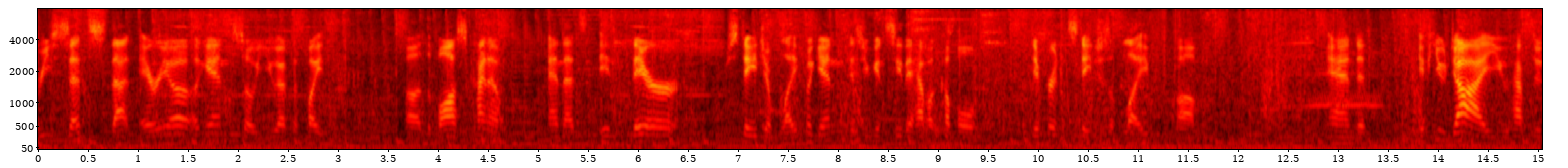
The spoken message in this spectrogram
resets that area again. So you have to fight uh, the boss kind of, and that's in their stage of life again. As you can see, they have a couple different stages of life. Um, and if you die, you have to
